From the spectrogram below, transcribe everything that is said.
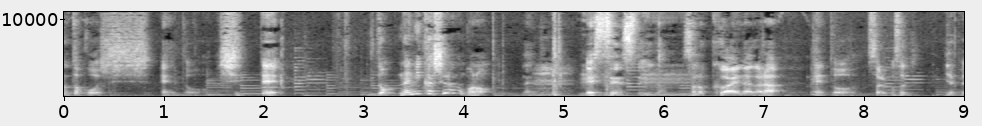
うとこをし、えー、と知ってど何かしらのこの何、うん。エッセンスというか、うん。その加えながら、えー、とそれこそやっぱ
